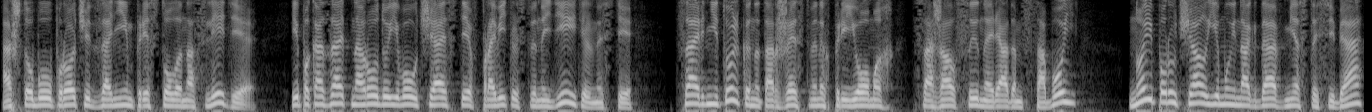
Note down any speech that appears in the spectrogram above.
А чтобы упрочить за ним престолонаследие и показать народу его участие в правительственной деятельности, царь не только на торжественных приемах сажал сына рядом с собой, но и поручал ему иногда вместо себя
